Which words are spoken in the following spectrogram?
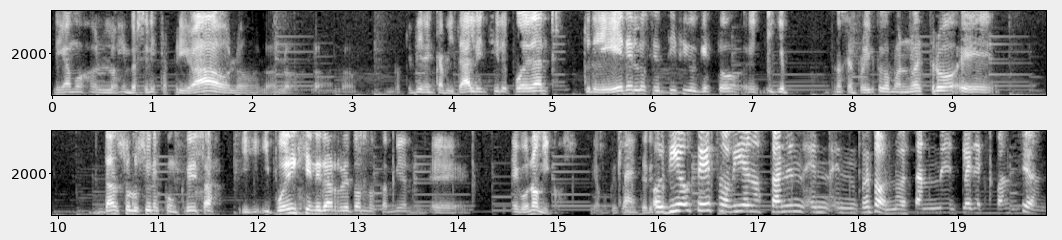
digamos, los inversionistas privados, los, los, los, que tienen capital en Chile puedan creer en los científicos que esto, eh, y que, no sé, proyectos como el nuestro eh, dan soluciones concretas y, y, pueden generar retornos también eh, económicos. Hoy día ustedes todavía no están en, retorno, están en plena expansión.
